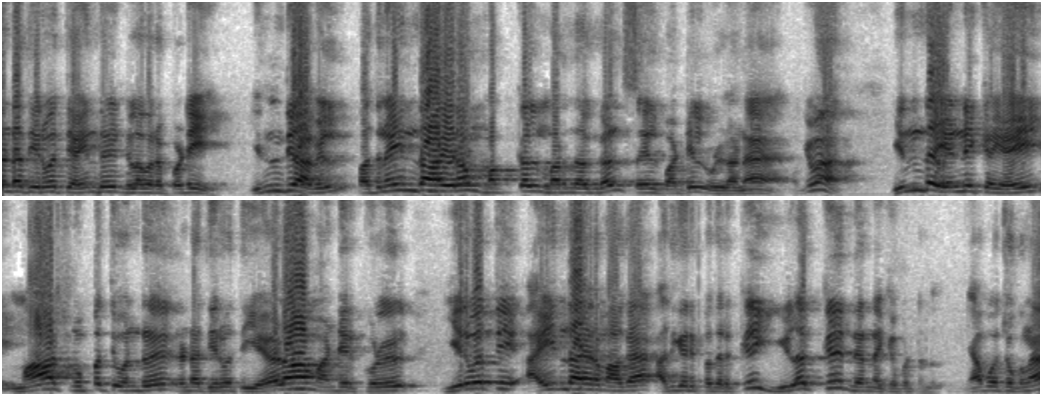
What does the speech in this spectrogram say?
ரெண்டாயிரத்தி இருபத்தி ஐந்து நிலவரப்படி இந்தியாவில் பதினைந்தாயிரம் மக்கள் மருந்தகங்கள் செயல்பாட்டில் உள்ளன. ஓகேவா? இந்த எண்ணிக்கையை மார்ச் முப்பத்தி ஒன்று ரெண்டாயிரத்தி இருபத்தி ஏழாம் ஆண்டிற்குள் இருபத்தி ஐந்தாயிரமாக அதிகரிப்பதற்கு இலக்கு நிர்ணயிக்கப்பட்டுள்ளது. ஞாபகம் வச்சுக்கோங்க.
